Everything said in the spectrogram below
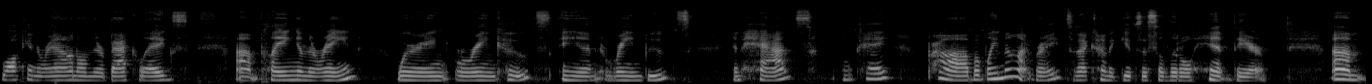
walking around on their back legs, um, playing in the rain, wearing raincoats and rain boots and hats? Okay, probably not, right? So that kind of gives us a little hint there. Um,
